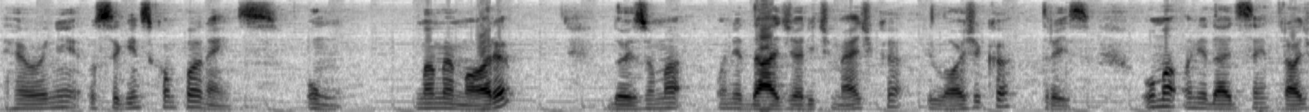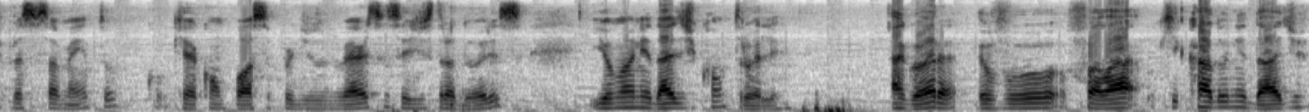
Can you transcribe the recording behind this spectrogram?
reúne os seguintes componentes: 1. Um, uma memória. 2. Uma unidade aritmética e lógica. 3. Uma unidade central de processamento, que é composta por diversos registradores, e uma unidade de controle. Agora eu vou falar o que cada unidade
